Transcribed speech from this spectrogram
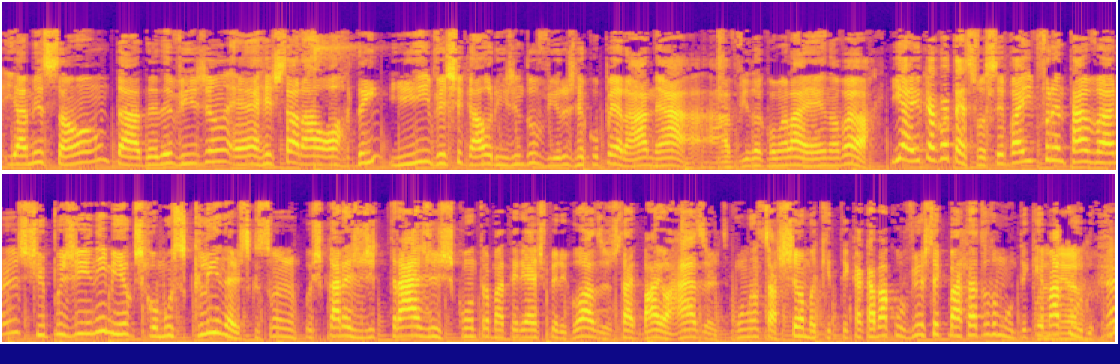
e a missão da The Division é restaurar a ordem e investigar a origem do vírus, recuperar, né, a, a vida como ela é em Nova York. E aí o que acontece? Você vai enfrentar vários tipos de inimigos, como os Cleaners, que são os caras de trajes contra materiais perigosos, sabe? Biohazard, com lança-chama, que tem que acabar com o vírus, tem que matar todo mundo, tem que queimar Maneiro. tudo. É,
